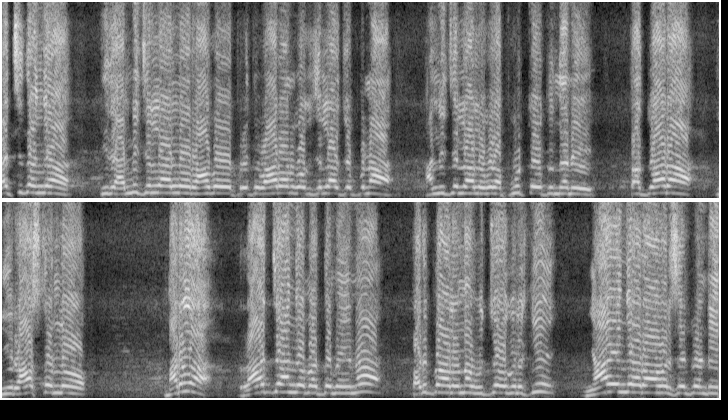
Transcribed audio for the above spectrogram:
ఖచ్చితంగా ఇది అన్ని జిల్లాల్లో రాబోయే ప్రతి వారానికి ఒక జిల్లా చొప్పున అన్ని జిల్లాల్లో కూడా పూర్తవుతుందని తద్వారా ఈ రాష్ట్రంలో మరలా రాజ్యాంగబద్ధమైన పరిపాలన ఉద్యోగులకి న్యాయంగా రావాల్సినటువంటి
